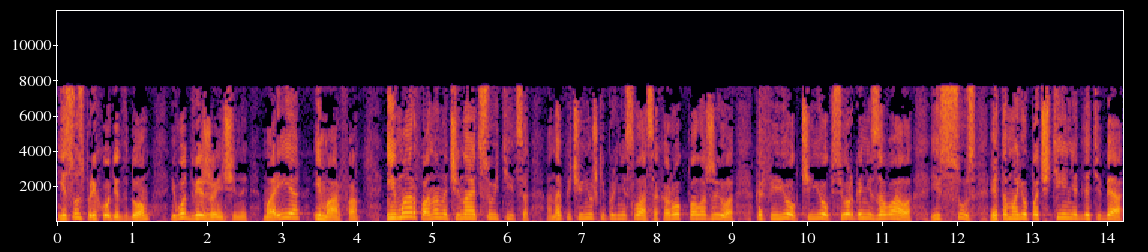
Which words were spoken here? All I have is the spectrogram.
Иисус приходит в дом, и вот две женщины, Мария и Марфа. И Марфа, она начинает суетиться. Она печенюшки принесла, сахарок положила, кофеек, чаек, все организовала. Иисус, это мое почтение для тебя,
